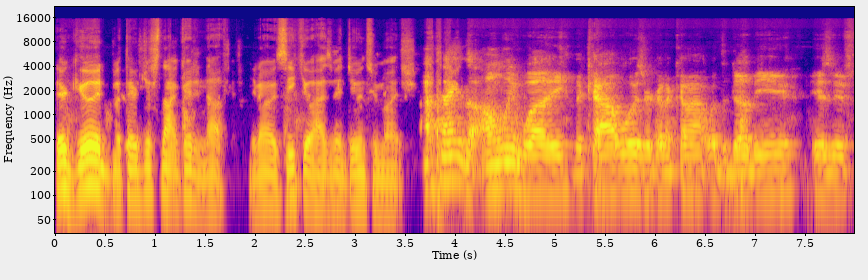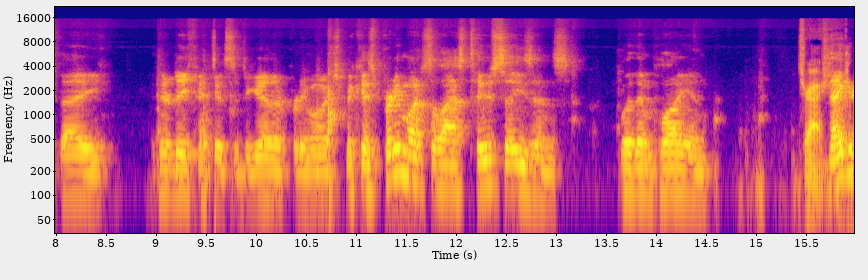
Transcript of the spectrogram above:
they're good, but they're just not good enough. You know, Ezekiel hasn't been doing too much. I think the only way the Cowboys are going to come out with the W is if they their defense gets it together pretty much because pretty much the last two seasons with them playing, Trash. they can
